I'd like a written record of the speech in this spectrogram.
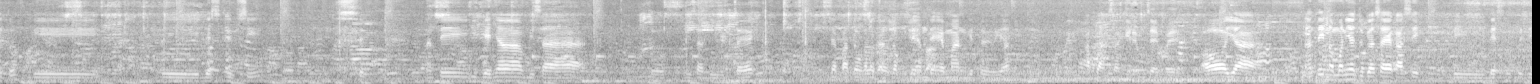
itu di di deskripsi. nanti IG-nya bisa tuh, bisa dicek. Siapa tahu kalau cocok DM DM-an gitu ya. Apa? bisa kirim CV Oh ya, nanti nomornya juga saya kasih di deskripsi.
